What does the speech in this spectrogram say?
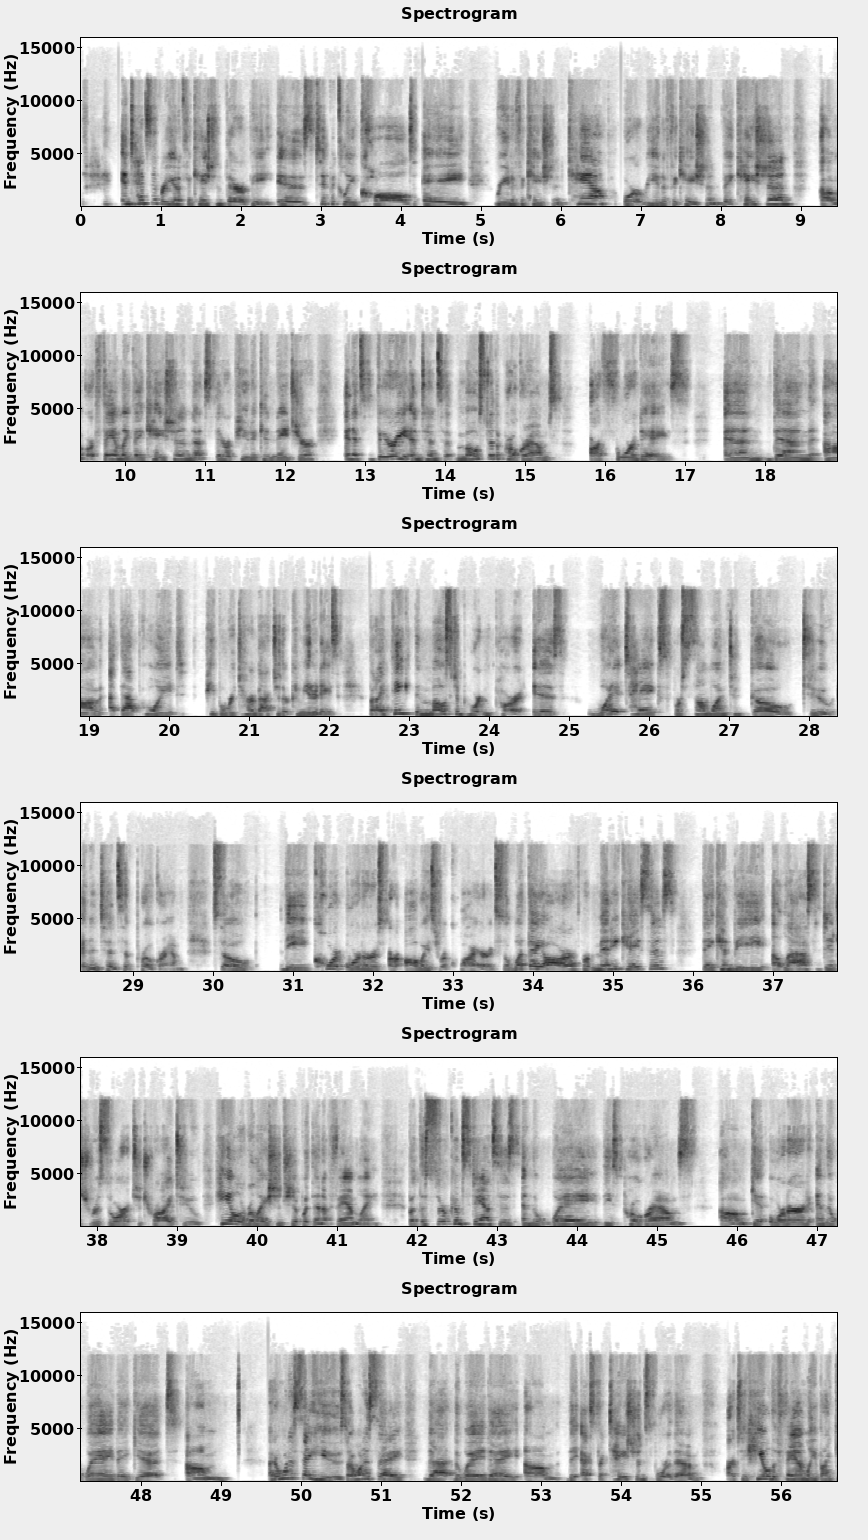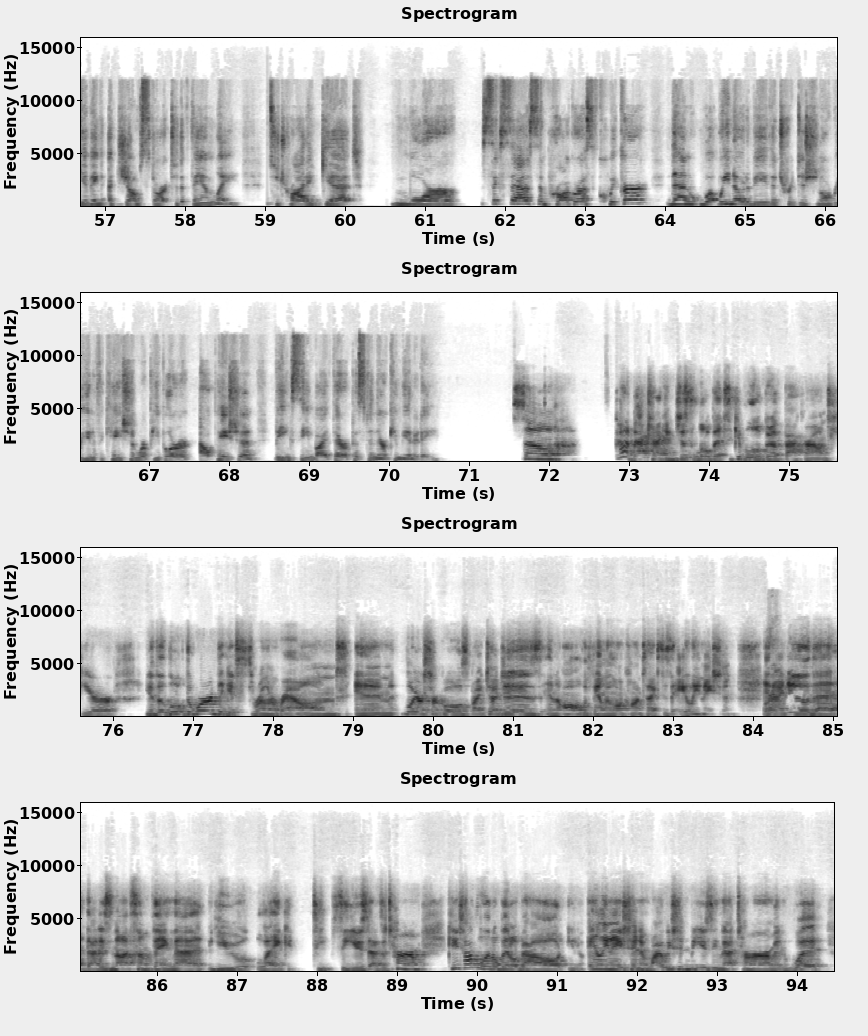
Intensive reunification therapy is typically called a reunification camp or a reunification vacation um, or family vacation that's therapeutic in nature. And it's very intensive. Most of the programs are four days. And then um, at that point, people return back to their communities. But I think the most important part is what it takes for someone to go to an intensive program. So the court orders are always required. So, what they are for many cases, they can be a last ditch resort to try to heal a relationship within a family. But the circumstances and the way these programs um, get ordered and the way they get um, I don't want to say used. I want to say that the way they, um, the expectations for them are to heal the family by giving a jump start to the family to try to get more success and progress quicker than what we know to be the traditional reunification where people are outpatient being seen by a therapist in their community. So kind of backtracking just a little bit to give a little bit of background here. You know, the, the word that gets thrown around in lawyer circles by judges in all the family law context is alienation. Right. And I know that that is not something that you like to see used as a term. Can you talk a little bit about, you know, alienation and why we shouldn't be using that term and what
